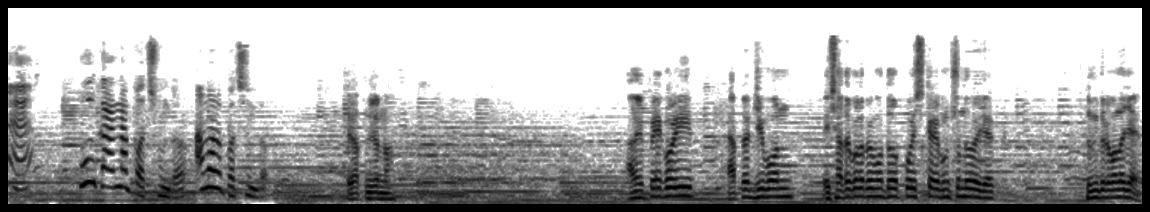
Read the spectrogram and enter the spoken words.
হ্যাঁ ফুল কার না পছন্দ? আমারও পছন্দ। আপনার জন্য। আমি প্রে করি আপনার জীবন এই সাদা গোলাপের মতো পরিষ্কার এবং সুন্দর হয়ে যাক। তুমি করে বলা যায়?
